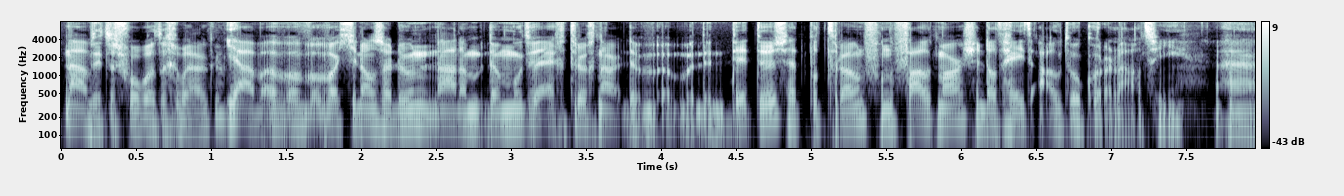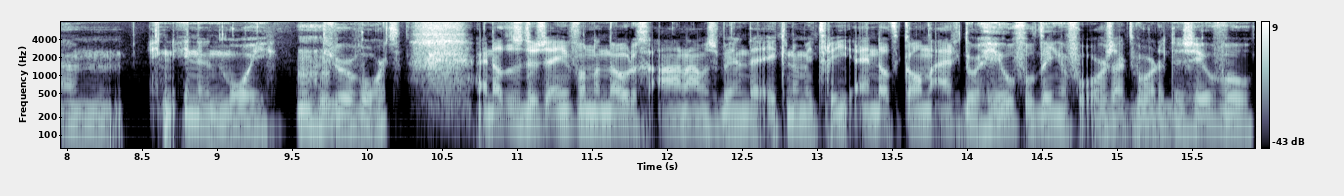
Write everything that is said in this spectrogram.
Nou, dit als voorbeeld te gebruiken. Ja, wa- wa- wat je dan zou doen, nou, dan, dan moeten we echt terug naar. De, dit dus, het patroon van de foutmarge, dat heet autocorrelatie. Ehm, in, in een mooi Mhm. puur woord. En dat is dus een van de nodige aannames binnen de econometrie. En dat kan eigenlijk door heel veel dingen veroorzaakt worden. Dus heel veel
